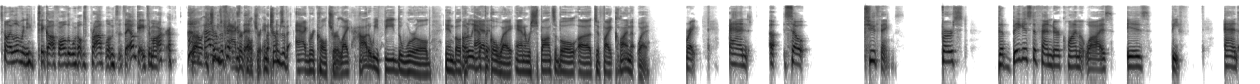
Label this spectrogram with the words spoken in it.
So I love when you tick off all the world's problems and say, okay, Tamar. Well, in terms of agriculture, in terms of agriculture, like how do we feed the world in both totally an ethical way and a responsible uh, to fight climate way? Right. And uh, so, two things. First, the biggest offender climate wise is beef. And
